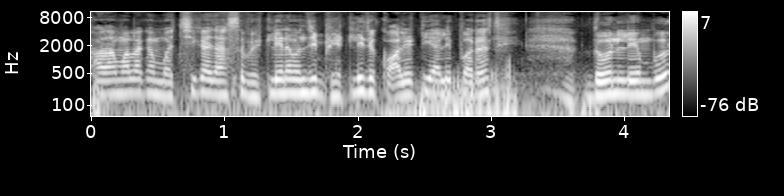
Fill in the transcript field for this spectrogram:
आज आम्हाला काय मच्छी काय जास्त भेटली नाही म्हणजे भेटली ती क्वालिटी आली परत. दोन लेंबूर.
